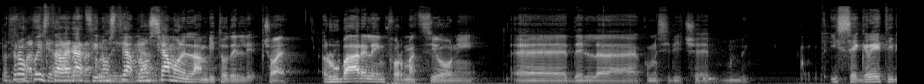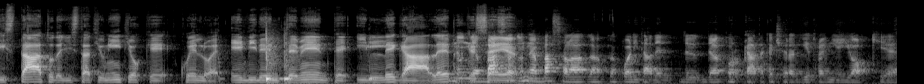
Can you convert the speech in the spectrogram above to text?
Però questa ragazzi non, stia- non siamo nell'ambito del... cioè rubare le informazioni eh, del... come si dice... i segreti di Stato degli Stati Uniti o che quello è evidentemente illegale Non perché ne sei... abbassa, non ne abbassa la, la- la qualità del- del- della porcata che c'era dietro ai miei occhi. eh.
